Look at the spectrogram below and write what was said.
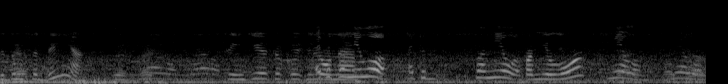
Ты думаешь, это дыня? С Индии только Это зеленая. помело. Это помело. Помело? Мелон. Мелон.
